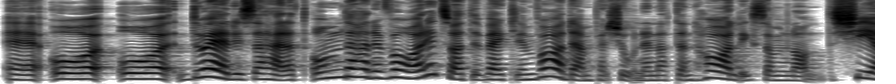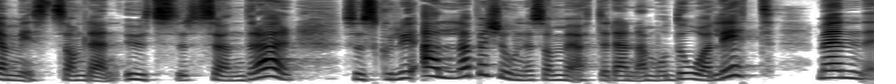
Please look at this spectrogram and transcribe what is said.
Eh, och, och då är det så här att om det hade varit så att det verkligen var den personen, att den har liksom något kemiskt som den utsöndrar, så skulle ju alla personer som möter denna må dåligt. Men eh,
